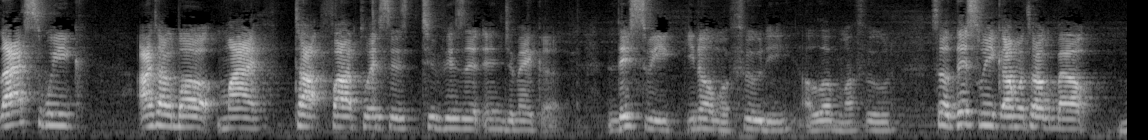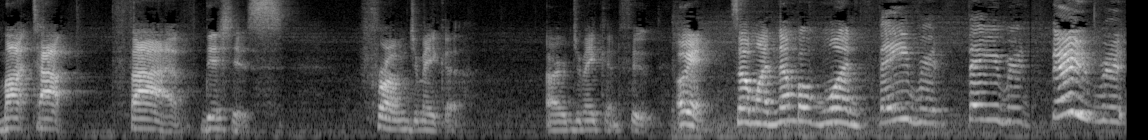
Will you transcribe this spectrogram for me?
last week I talked about my top five places to visit in Jamaica. This week, you know I'm a foodie. I love my food. So this week I'm gonna talk about my top five dishes from Jamaica. Or Jamaican food. Okay, so my number one favorite, favorite, favorite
